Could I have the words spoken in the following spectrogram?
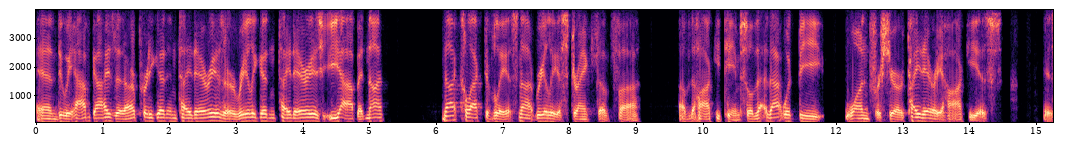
And do we have guys that are pretty good in tight areas or really good in tight areas? Yeah, but not not collectively. It's not really a strength of uh, of the hockey team. So that that would be one for sure. Tight area hockey is is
